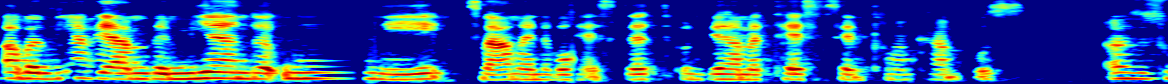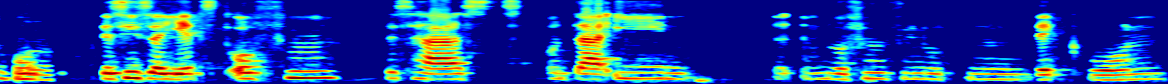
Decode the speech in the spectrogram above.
Aber wir werden bei mir an der Uni zweimal in der Woche getestet und wir haben ein Testzentrum am Campus. Also super. Das ist ja jetzt offen. Das heißt, und da ich nur fünf Minuten weg wohne,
